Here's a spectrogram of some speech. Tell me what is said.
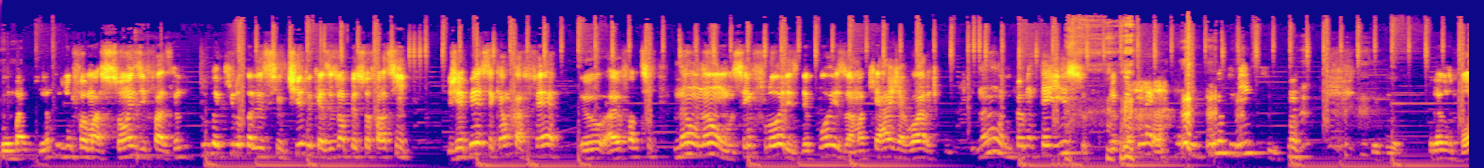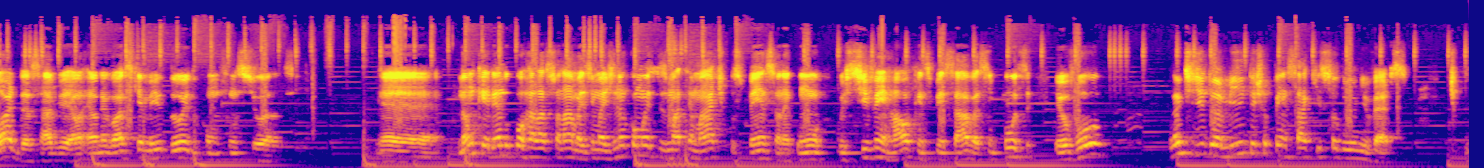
bombardeando de informações e fazendo tudo aquilo fazer sentido, que às vezes uma pessoa fala assim, GB, você quer um café? Eu, aí eu falo assim, não, não, sem flores, depois, a maquiagem agora, tipo, não, eu não perguntei isso. Eu pergunto isso. Transborda, sabe? É, é um negócio que é meio doido como funciona. Assim é, não querendo correlacionar, mas imagina como esses matemáticos pensam, né? Como o Stephen Hawking pensava assim, pô, eu vou, antes de dormir, deixa eu pensar aqui sobre o universo. Tipo,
